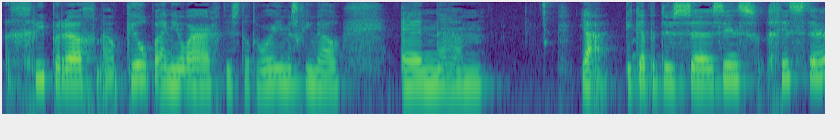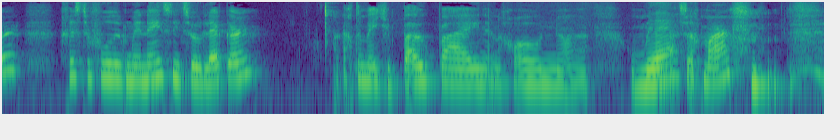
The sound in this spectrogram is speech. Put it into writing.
grieperig. Nou, keelpijn heel erg, dus dat hoor je misschien wel. En ehm, ja, ik heb het dus uh, sinds gisteren. Gisteren voelde ik me ineens niet zo lekker. Echt een beetje buikpijn en gewoon uh, meh, zeg maar.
